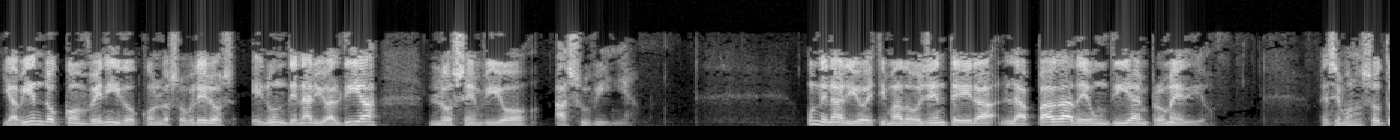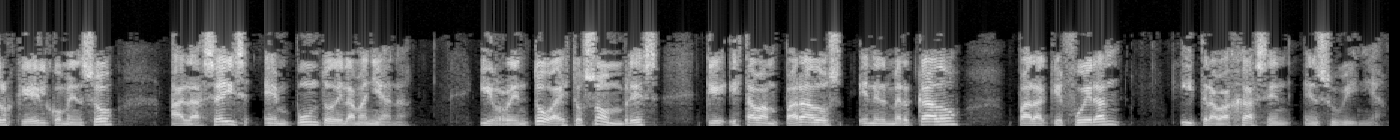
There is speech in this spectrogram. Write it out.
Y habiendo convenido con los obreros en un denario al día, los envió a su viña. Un denario, estimado oyente, era la paga de un día en promedio. Pensemos nosotros que él comenzó a las seis en punto de la mañana y rentó a estos hombres que estaban parados en el mercado para que fueran y trabajasen en su viña.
